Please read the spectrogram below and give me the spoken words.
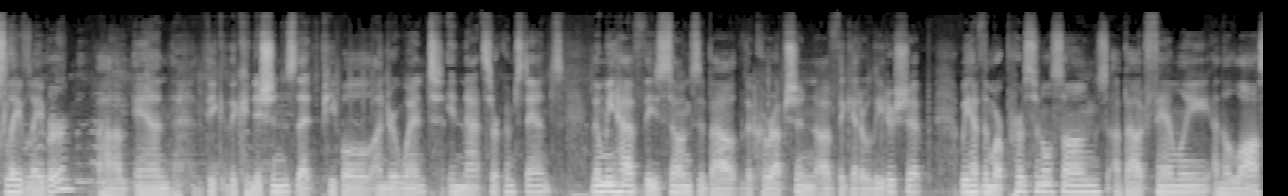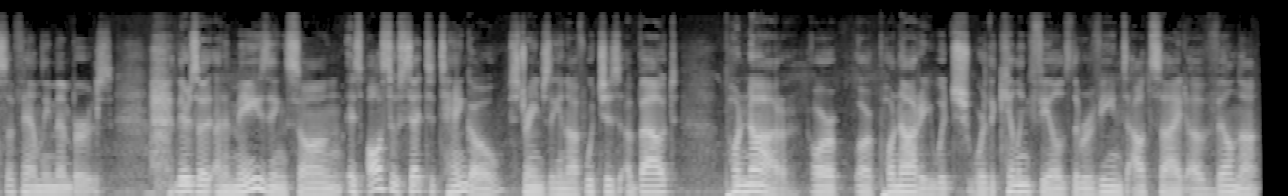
slave labor um, and the, the conditions that people underwent in that circumstance. Then we have these songs about the corruption of the ghetto leadership. We have the more personal songs about family and the loss of family members. There's a, an amazing song, it's also set to tango, strangely enough, which is about Ponar or, or Ponary, which were the killing fields, the ravines outside of Vilna,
